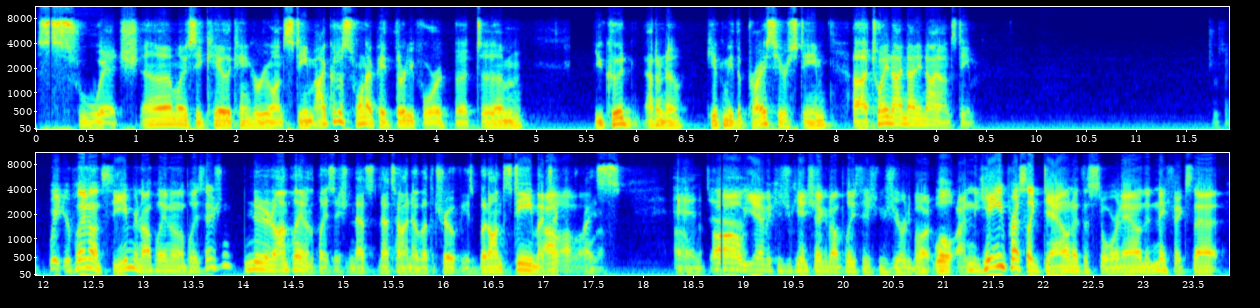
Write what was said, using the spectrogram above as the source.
Switch. Um, let me see. Kao the Kangaroo on Steam. I could have sworn I paid thirty for it, but um, you could. I don't know. Give me the price here, Steam. Uh, twenty nine ninety nine on Steam. Interesting. Wait, you're playing on Steam? You're not playing on a PlayStation? No, no, no. I'm playing on the PlayStation. That's that's how I know about the trophies. But on Steam, I checked oh, the oh, price. Oh, okay. And oh uh, yeah, because you can't check it on PlayStation because you already bought it. Well, can't you press like down at the store now? Didn't they fix that?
